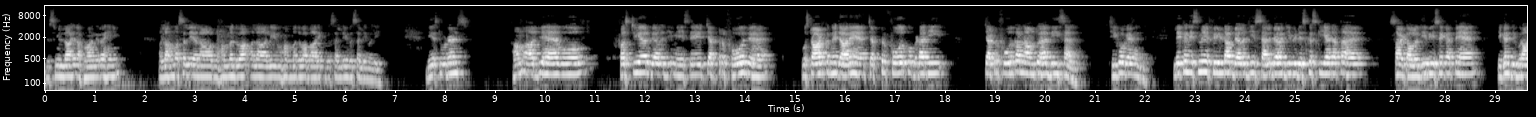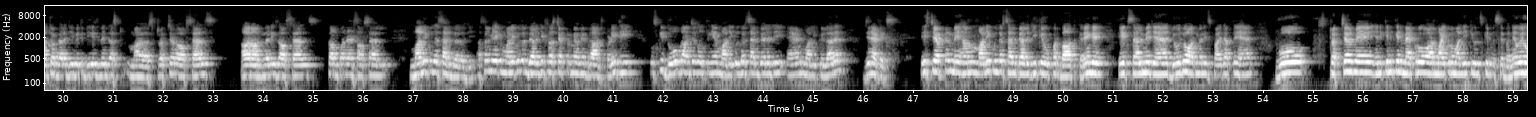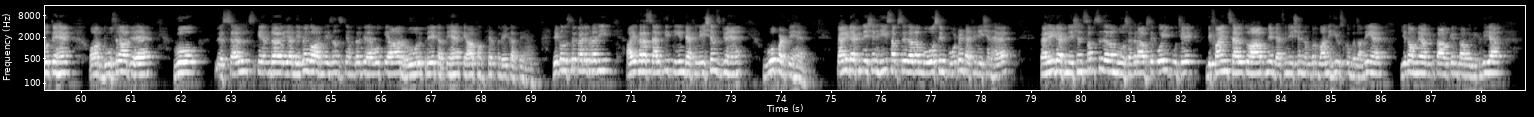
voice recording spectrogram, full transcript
बिस्मिल्लाहिर्रहमानिर्रहीम। अल्लाहुम्मा सल्ली अला मुहम्मद व मुहम्मद व बारिक वसल्लिम वसल्लिम अली। डियर स्टूडेंट्स हम आज जो है वो फ़र्स्ट ईयर बायोलॉजी में से चैप्टर फोर जो है, वो स्टार्ट करने जा रहे हैं। चैप्टर फोर को बेटा जी चैप्टर फोर का नाम तो है दी सेल ठीक हो गया ना जी लेकिन इसमें field of biology cell biology भी डिस्कस किया जाता है। साइटोलॉजी भी इसे कहते हैं। ठीक है the branch of biology which deals with the structure of cells और organelles of cells components of cell molecular cell biology असल में एक मालिकुलर बायोलॉजी फ़र्स्ट चैप्टर में हमने ब्रांच पढ़ी थी। उसकी दो ब्रांचेस होती हैं molecular cell biology and molecular genetics इस चैप्टर में हम मालिकुलर सेल बायोलॉजी के ऊपर बात करेंगे। एक सेल में जो है जो जो ऑर्गेनलीज पाए जाते हैं, वो स्ट्रक्चर में, यानी किन किन मैक्रो और माइक्रो मालिक्यूल्स के से बने हुए होते हैं। और दूसरा जो है, वो सेल्स के अंदर या लिविंग ऑर्गेनिजम्स के अंदर जो है, वो क्या रोल प्ले करते हैं, क्या फ़ंक्शन प्ले करते हैं। लेकिन उससे पहले बेटा जी, आइए जरा सेल की तीन डेफिनेशंस जो हैं, वो पढ़ते हैं। पहली डेफिनेशन ही सबसे ज़्यादा मोस्ट इंपोर्टेंट डेफिनेशन है। पहली डेफिनेशन सबसे ज़्यादा मोस्ट अगर आपसे कोई पूछे डिफाइन सेल तो आपने डेफिनेशन नंबर वन ही उसको बतानी है। ये तो हमने आगे किताब के मुताबिक लिख दिया।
